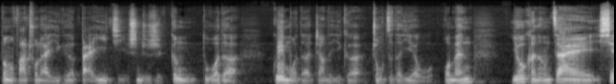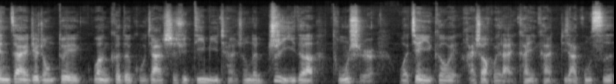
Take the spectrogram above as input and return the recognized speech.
迸发出来一个百亿级，甚至是更多的。规模的这样的一个种子的业务，我们有可能在现在这种对万科的股价持续低迷产生的质疑的同时，我建议各位还是要回来看一看这家公司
